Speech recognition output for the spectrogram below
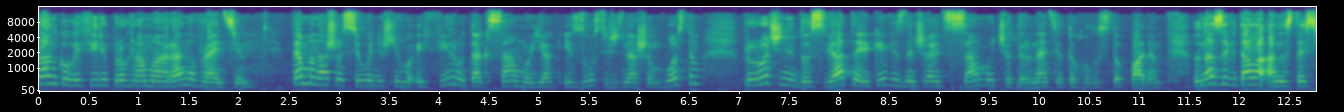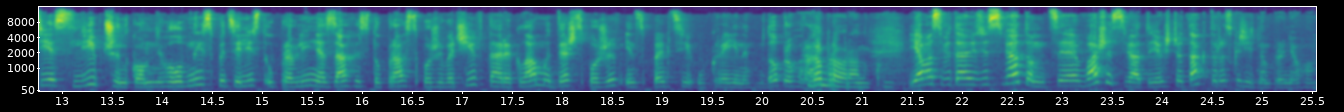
ранку в ефірі програма Рано вранці. Тема нашого сьогоднішнього ефіру, так само як і зустріч з нашим гостем, прирочені до свята, яке відзначають саме 14 листопада. До нас завітала Анастасія Сліпченко, головний спеціаліст управління захисту прав споживачів та реклами Держспоживінспекції України. Доброго ранку. Доброго ранку. Я вас вітаю зі святом. Це ваше свято. Якщо так, то розкажіть нам про нього.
